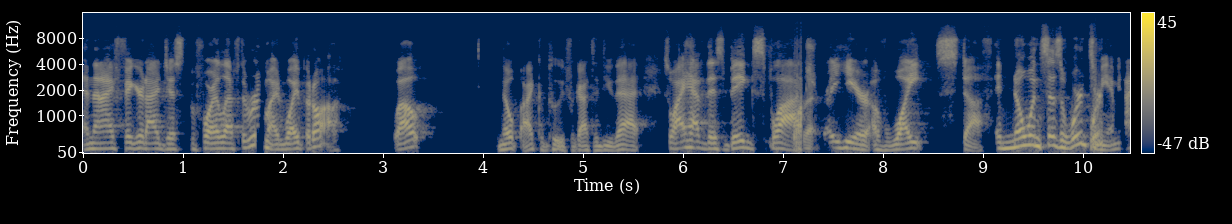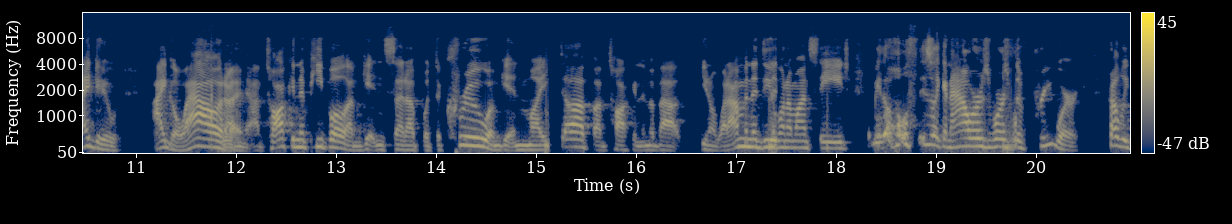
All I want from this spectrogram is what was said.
And then I figured I just before I left the room I'd wipe it off. Well, nope, I completely forgot to do that. So I have this big splotch right, right here of white stuff, and no one says a word to me. I mean, I do. I go out, right. I'm, I'm, talking to people, I'm getting set up with the crew, I'm getting mic'd up, I'm talking to them about, you know, what I'm to do when I'm on stage. I mean, the whole thing is like an hour's worth of pre-work probably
